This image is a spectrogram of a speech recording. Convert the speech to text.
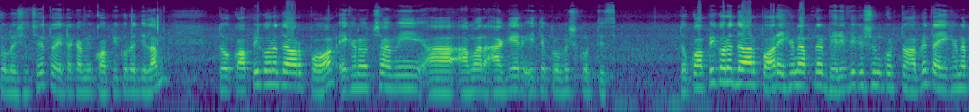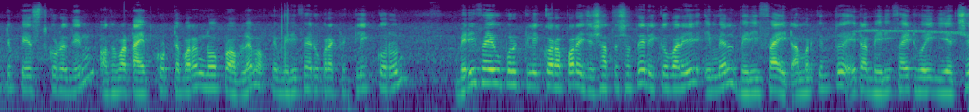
চলে এসেছে, তো এটাকে আমি কপি করে দিলাম। তো কপি করে দেওয়ার পর, এখানে হচ্ছে আমি আমার আগের এতে প্রবেশ করতেছি। তো কপি করে দেওয়ার পর এখানে আপনার ভেরিফিকেশন করতে হবে, তাই এখানে আপনি পেস্ট করে দিন অথবা টাইপ করতে পারেন নো প্রবলেম আপনি ভেরিফাইয়ের উপর একটা ক্লিক করুন। ভেরিফাই উপর ক্লিক করার পর এই যে সাথে সাথে রিকভারি ইমেল ভেরিফাইড আমার কিন্তু এটা ভেরিফাইড হয়ে গিয়েছে।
